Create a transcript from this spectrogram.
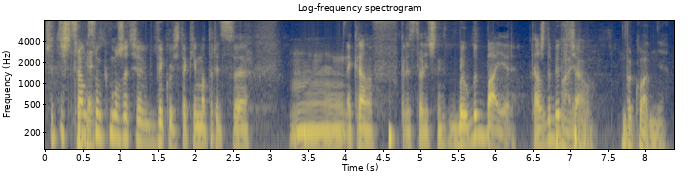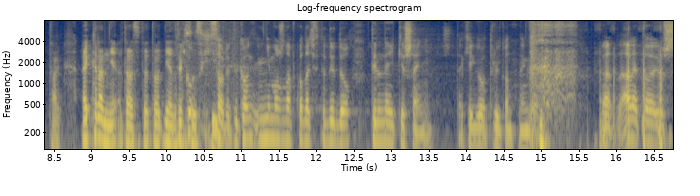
Przecież Czekaj. Samsung możecie wykuć takie matryce mm, ekranów krystalicznych. Byłby Bayer. Każdy by Bayer. chciał. Dokładnie, tak. Ekran nie, teraz to, to nie, to tylko, jest hit. Sorry, tylko nie można wkładać wtedy do tylnej kieszeni takiego trójkątnego. Ale to już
